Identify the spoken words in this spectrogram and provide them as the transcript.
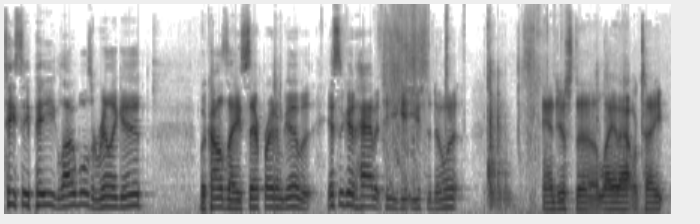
TCP globals are really good because they separate them good. But it's a good habit till you get used to doing it, and just uh, lay it out with tape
